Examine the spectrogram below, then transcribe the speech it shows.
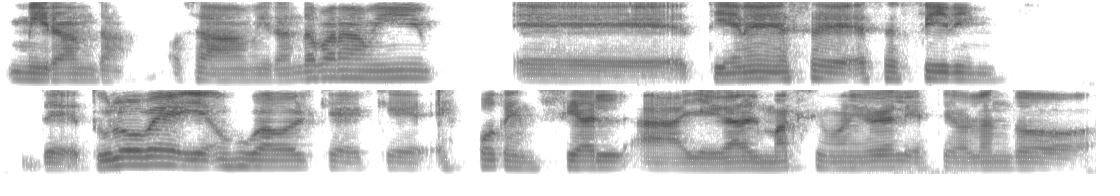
Miranda. O sea, Miranda para mí eh, tiene ese, ese feeling de tú lo ves y es un jugador que, que, es potencial a llegar al máximo nivel y estoy hablando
